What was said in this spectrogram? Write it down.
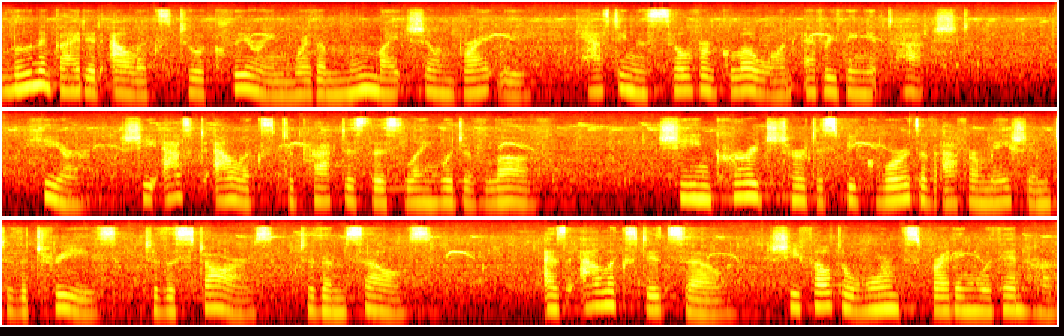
Luna guided Alex to a clearing where the moonlight shone brightly, casting a silver glow on everything it touched. Here, she asked Alex to practice this language of love. She encouraged her to speak words of affirmation to the trees, to the stars, to themselves. As Alex did so, she felt a warmth spreading within her,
